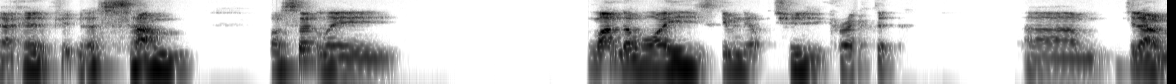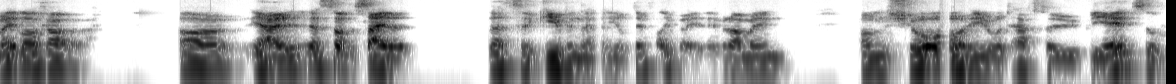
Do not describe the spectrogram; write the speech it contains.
our head of fitness, um, I certainly wonder why he's given the opportunity to correct it. Um, do you know what I mean? Like, I, I, you know, that's not to say that that's a given that he'll definitely be there, but I mean, I'm sure he would have to be answered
